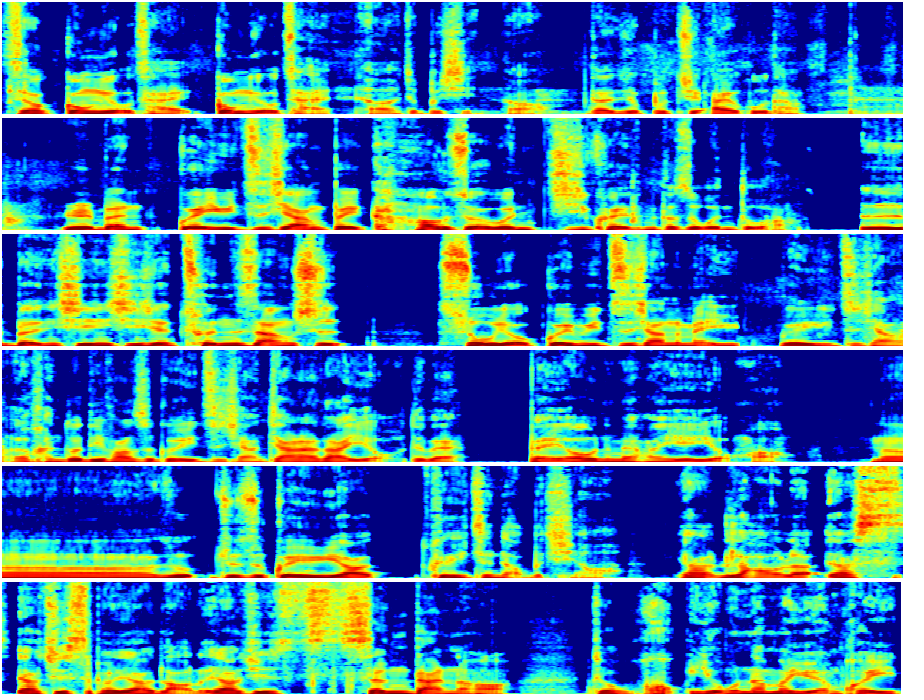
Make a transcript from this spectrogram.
只要公有财、共有财啊就不行啊，大家就不去爱护它。日本鲑鱼之乡被高水温击溃，什么都是温度哈。日本新舄县村上市素有“鲑鱼之乡”的美誉，“鲑鱼之乡”呃，很多地方是“鲑鱼之乡”，加拿大有，对不对？北欧那边好像也有哈。那如就是鲑鱼要鲑鱼真了不起哦，要老了要死要去不要老了要去生蛋了哈，就游那么远回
